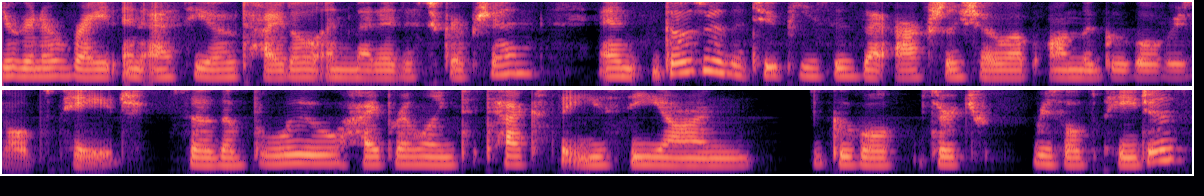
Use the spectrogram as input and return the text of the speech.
You're going to write an SEO title and meta description and those are the two pieces that actually show up on the Google results page. So the blue hyperlinked text that you see on Google search results pages,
